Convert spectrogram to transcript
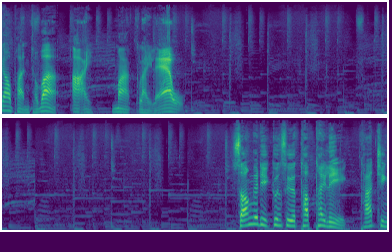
ก้าวผ่านคำว่า อายมาไกลแล้ว สองอดีตกุนซือท็อปไทยลีก ท้าชิง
